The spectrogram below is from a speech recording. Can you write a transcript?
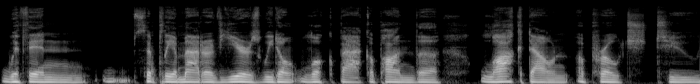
within simply a matter of years we don't look back upon the lockdown approach to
